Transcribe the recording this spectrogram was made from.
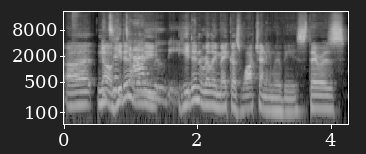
Uh, no, It's a he didn't dad really. movie. He didn't really make us watch any movies. There was,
